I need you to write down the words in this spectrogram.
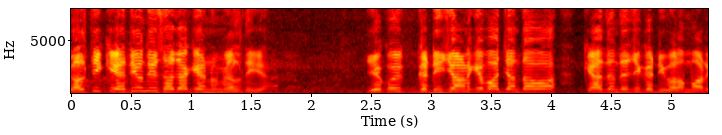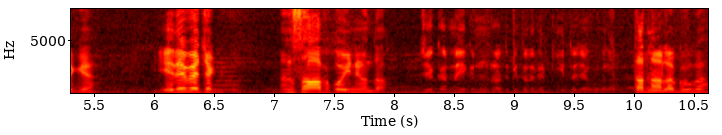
ਗਲਤੀ ਕਿਸੇ ਦੀ ਹੁੰਦੀ ਸਜ਼ਾ ਕਿਸੇ ਨੂੰ ਮਿਲਦੀ ਆ। ਜੇ ਕੋਈ ਗੱਡੀ ਜਾਣ ਕੇ ਵੱਜ ਜਾਂਦਾ ਵਾ ਕਹਿ ਦਿੰਦੇ ਜੀ ਗੱਡੀ ਵਾਲਾ ਮਾਰ ਗਿਆ। ਇਹਦੇ ਵਿੱਚ ਇਨਸਾਫ ਕੋਈ ਨਹੀਂ ਹੁੰਦਾ। ਜੇਕਰ ਨਹੀਂ ਕਾਨੂੰਨ ਰੱਦ ਜਾਊਗਾ ਧਰਨਾ ਲੱਗੂਗਾ।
